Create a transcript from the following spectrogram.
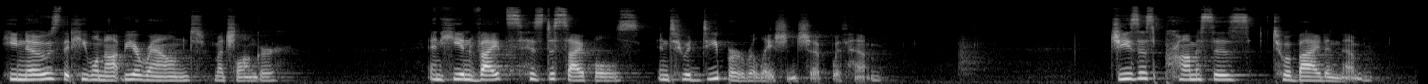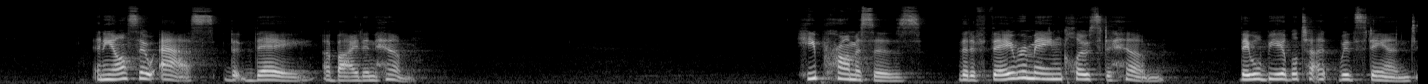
He knows that he will not be around much longer and he invites his disciples into a deeper relationship with him. Jesus promises to abide in them, and he also asks that they abide in him. He promises that if they remain close to him, they will be able to withstand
